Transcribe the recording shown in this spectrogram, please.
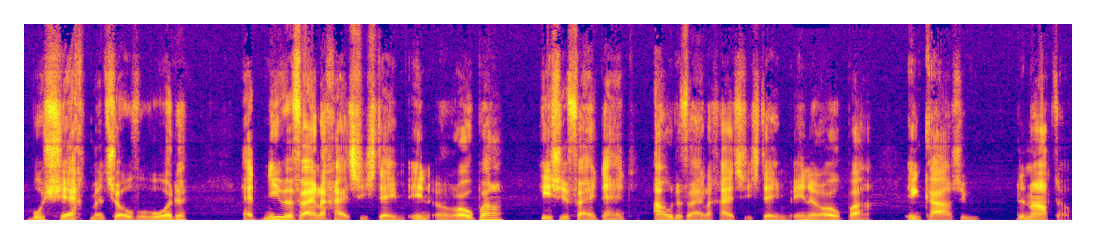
Bush zegt met zoveel woorden: het nieuwe veiligheidssysteem in Europa is in feite het oude veiligheidssysteem in Europa, in casu de NATO.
